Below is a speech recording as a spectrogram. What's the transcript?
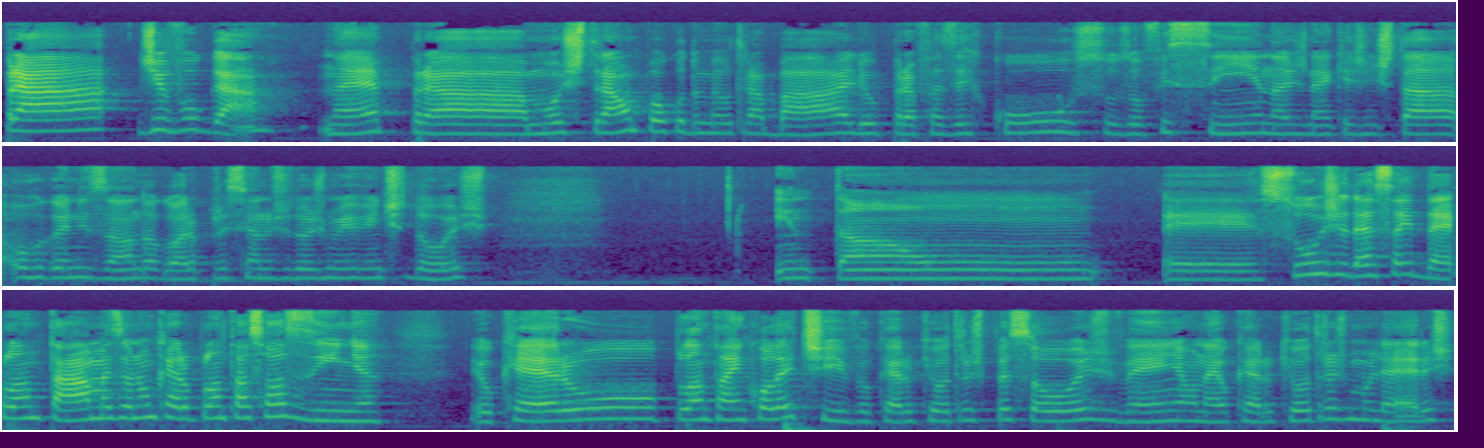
para divulgar, né, para mostrar um pouco do meu trabalho, para fazer cursos, oficinas, né, que a gente está organizando agora para esse ano de 2022 então, é, surge dessa ideia. Plantar, mas eu não quero plantar sozinha. Eu quero plantar em coletivo. Eu quero que outras pessoas venham, né? Eu quero que outras mulheres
